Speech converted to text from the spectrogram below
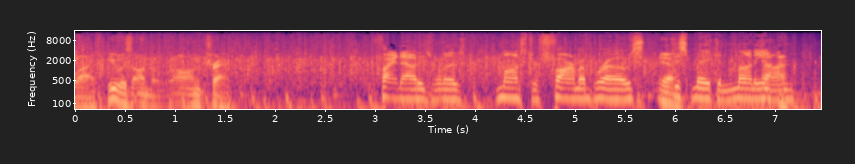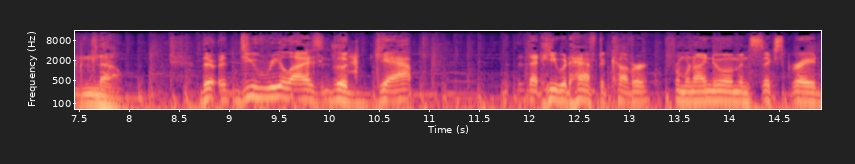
alive. He was on the wrong track. Find out he's one of those monster pharma bros Yeah. just making money uh-uh. on. No. There, do you realize the gap that he would have to cover from when I knew him in sixth grade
